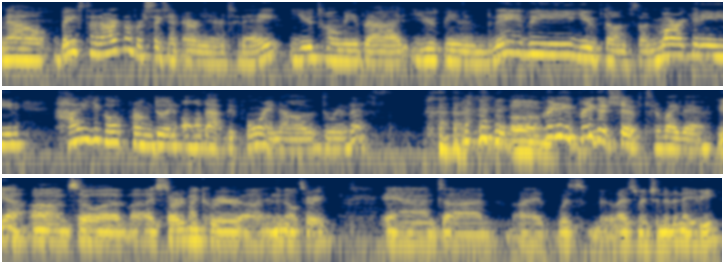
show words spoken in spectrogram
Now, based on our conversation earlier today, you told me that you've been in the Navy, you've done some marketing. How did you go from doing all that before and now doing this? um, pretty pretty good shift right there. Yeah. Um, so uh, I started my career uh, in the military, and uh, I was, as mentioned, in the Navy.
